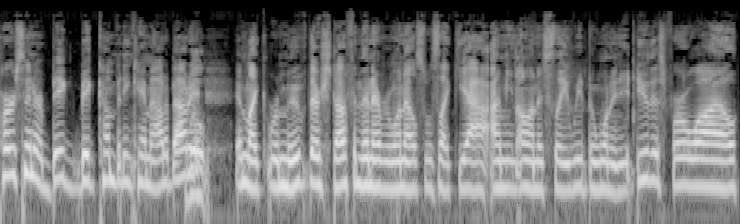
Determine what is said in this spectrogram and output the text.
person or big big company came out about Well- it and like removed their stuff, and then everyone else was like, "Yeah, I mean, honestly, we've been wanting to do this for a while."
